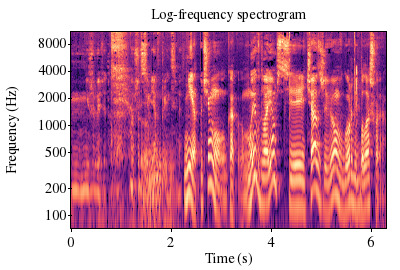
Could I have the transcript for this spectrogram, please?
не- живете там, да? Ваша семья, в принципе. Нет, почему? Как? Мы вдвоем сейчас живем в городе Балашове.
